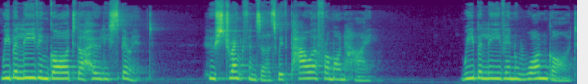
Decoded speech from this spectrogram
We believe in God the Holy Spirit, who strengthens us with power from on high. We believe in one God,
